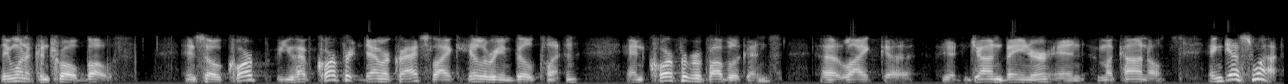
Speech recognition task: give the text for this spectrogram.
they want to control both. And so corp- you have corporate Democrats like Hillary and Bill Clinton, and corporate Republicans uh, like uh, John Boehner and McConnell. And guess what?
